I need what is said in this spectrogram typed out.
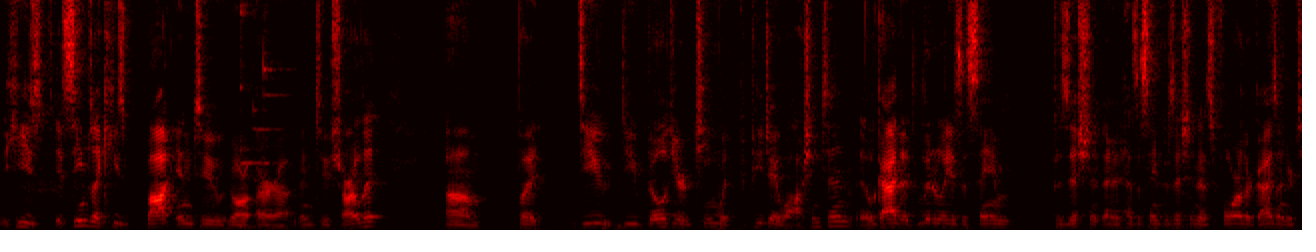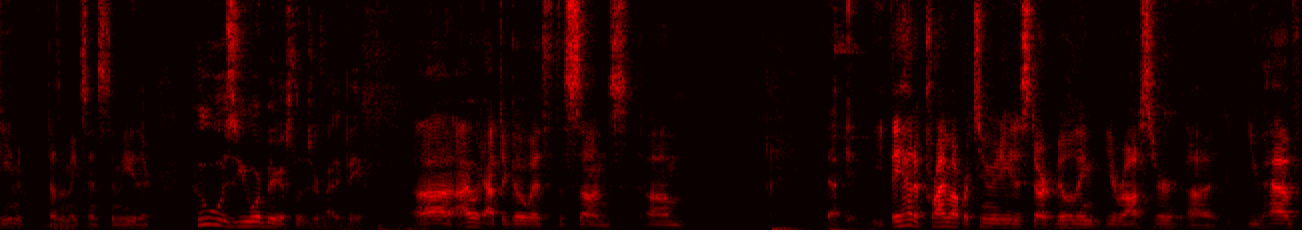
he's. It seems like he's bought into Nor- or uh, into Charlotte, um, but do you do you build your team with PJ Washington, a guy that literally is the same position uh, has the same position as four other guys on your team? It doesn't make sense to me either. Who was your biggest loser, Matty P? Uh, I would have to go with the Suns. Um, they had a prime opportunity to start building your roster. Uh, you have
